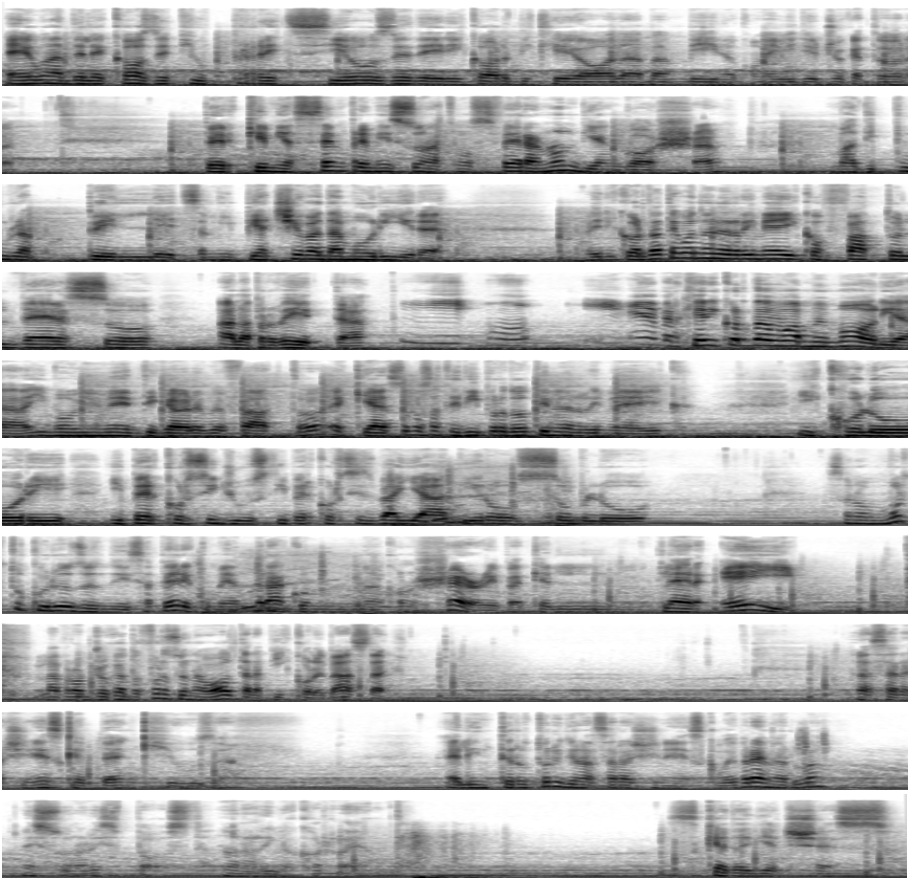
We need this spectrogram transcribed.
È una delle cose più preziose dei ricordi che ho da bambino come videogiocatore. Perché mi ha sempre messo un'atmosfera non di angoscia, ma di pura bellezza. Mi piaceva da morire. Vi ricordate quando nel remake ho fatto il verso alla provetta? Perché ricordavo a memoria i movimenti che avrebbe fatto e che sono stati riprodotti nel remake. I colori, i percorsi giusti, i percorsi sbagliati, rosso, blu. Sono molto curioso di sapere come andrà con, con Sherry, perché Claire A l'avrò giocato forse una volta da piccolo e basta. La saracinesca è ben chiusa. È l'interruttore di una saracinesca. Vuoi premerlo? Nessuna risposta. Non arriva corrente. Scheda di accesso.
